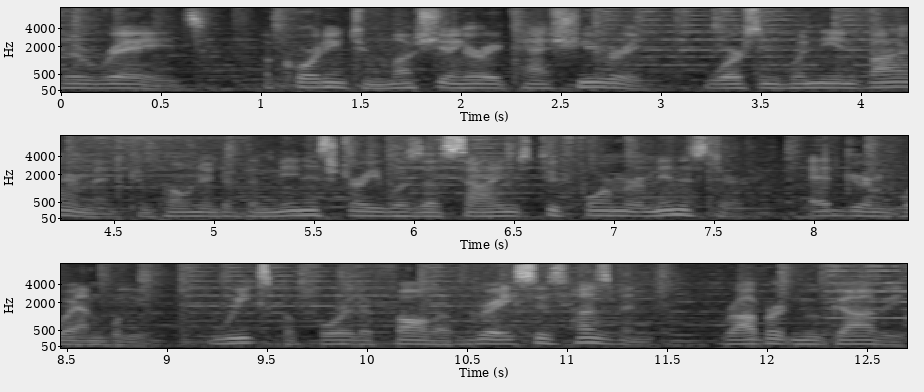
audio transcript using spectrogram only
The raids, according to Muchinguri-Kashiri, worsened when the environment component of the ministry was assigned to former minister, Edgar Mbwembwe, weeks before the fall of Grace's husband, Robert Mugabe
